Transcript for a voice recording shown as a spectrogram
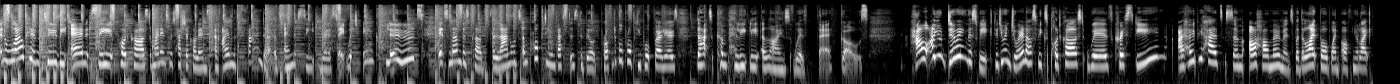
and welcome to the NC podcast. My name is Natasha Collins, and I am the founder of NC Real Estate, which includes its members club for landlords and property investors to build profitable property portfolios that completely aligns with their goals. How are you doing this week? Did you enjoy last week's podcast with Christine? I hope you had some aha moments where the light bulb went off and you're like,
